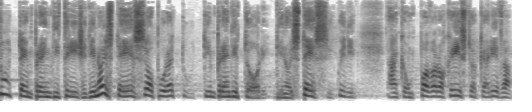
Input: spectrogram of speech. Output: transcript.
tutte imprenditrici di noi stessi oppure tutti imprenditori di noi stessi. Quindi anche un povero Cristo che arriva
